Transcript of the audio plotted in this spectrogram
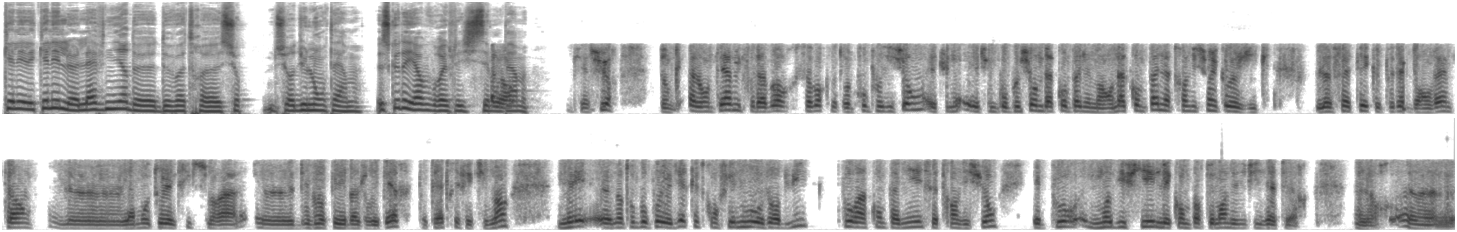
Quel est quel est l'avenir de, de votre euh, sur sur du long terme? Est-ce que d'ailleurs vous réfléchissez long terme? Bien sûr. Donc à long terme, il faut d'abord savoir que notre proposition est une, proposition d'accompagnement. On accompagne la transition écologique. Le fait est que peut-être dans 20 ans, la moto électrique sera euh, développée et majoritaire, peut-être effectivement, mais euh, notre propos est de dire qu'est-ce qu'on fait nous aujourd'hui pour accompagner cette transition et pour modifier les comportements des utilisateurs. Alors, euh,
